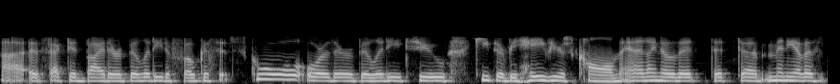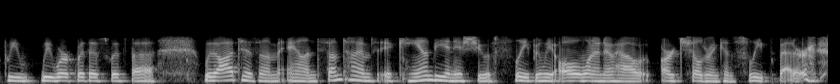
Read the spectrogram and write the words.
uh, affected by their ability to focus at school or their ability to keep their behaviors calm. And I know that that uh, many of us we we work with us with uh, with autism, and sometimes it can be an issue of sleep, and we all want to know how our children can sleep better.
